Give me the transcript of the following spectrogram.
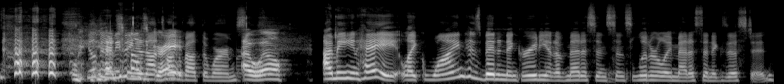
You'll do anything to not talk about the worms. I will. I mean, hey, like wine has been an ingredient of medicine since literally medicine existed.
